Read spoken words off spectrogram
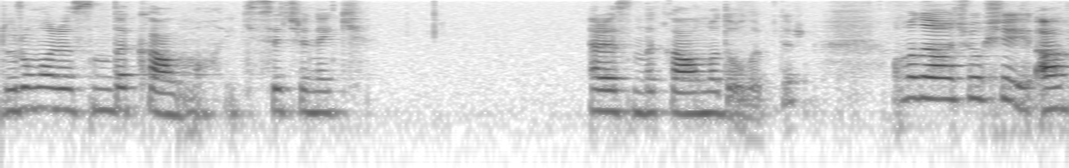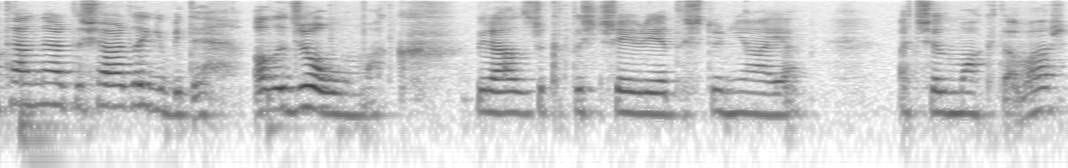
durum arasında kalma, iki seçenek arasında kalma da olabilir. Ama daha çok şey antenler dışarıda gibi de alıcı olmak, birazcık dış çevreye, dış dünyaya açılmak da var.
